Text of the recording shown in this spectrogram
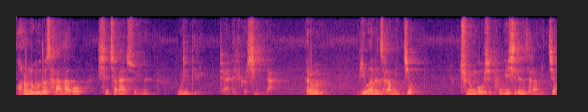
어느 누구도 사랑하고 실천할 수 있는 우리들이 되어야 될 것입니다. 여러분 미워하는 사람 있죠? 주는 거 없이 보기 싫은 사람 있죠?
